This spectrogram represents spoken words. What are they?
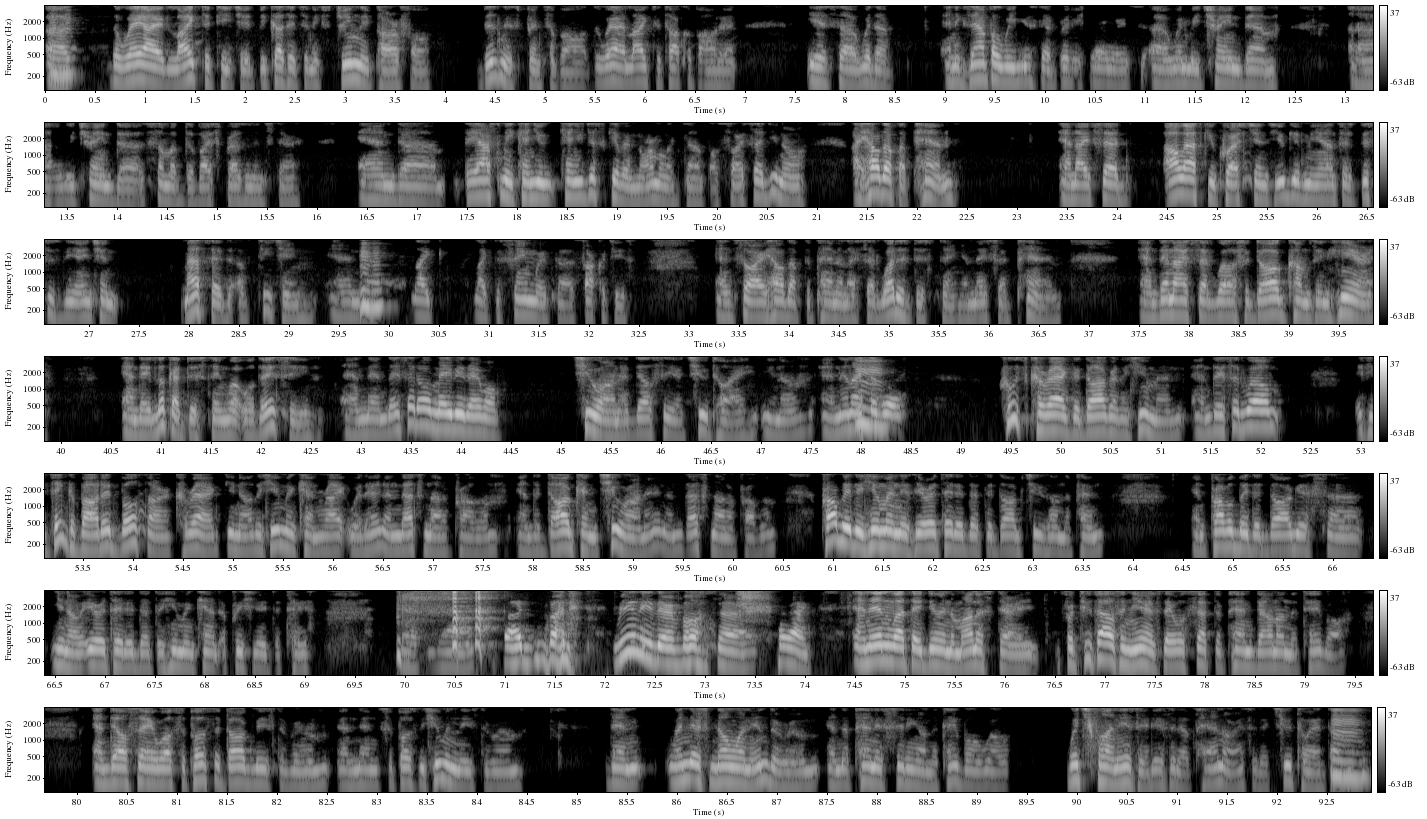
Uh, mm-hmm. The way I like to teach it, because it's an extremely powerful business principle. The way I like to talk about it is uh, with a an example we used at British Airways uh, when we trained them. Uh, we trained uh, some of the vice presidents there and um, they asked me, "Can you can you just give a normal example?" So I said, "You know, I held up a pen, and I said, I'll ask you questions, you give me answers. This is the ancient method of teaching, and uh, mm-hmm. uh, like like the same with uh, Socrates." And so I held up the pen and I said, "What is this thing?" And they said, "Pen." And then I said, "Well, if a dog comes in here." And they look at this thing, what will they see? And then they said, oh, maybe they will chew on it, they'll see a chew toy, you know. And then I mm-hmm. said, well, who's correct, the dog or the human? And they said, well, if you think about it, both are correct. You know, the human can write with it, and that's not a problem. And the dog can chew on it, and that's not a problem. Probably the human is irritated that the dog chews on the pen. And probably the dog is, uh, you know, irritated that the human can't appreciate the taste. And, uh, but, but really, they're both uh, correct. And then what they do in the monastery, for 2,000 years, they will set the pen down on the table. And they'll say, well, suppose the dog leaves the room, and then suppose the human leaves the room. Then, when there's no one in the room and the pen is sitting on the table, well, which one is it? Is it a pen or is it a chew toy? Mm.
